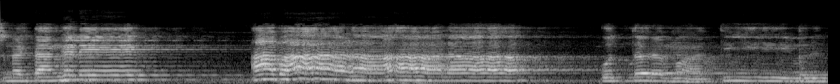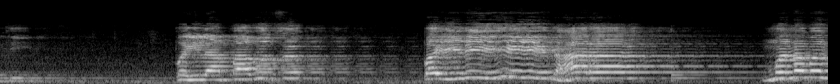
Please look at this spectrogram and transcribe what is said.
कृष्ण टांगले आभाळाला उत्तर मातीवरती. पहिला पाऊस पहिली धारा मन मन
